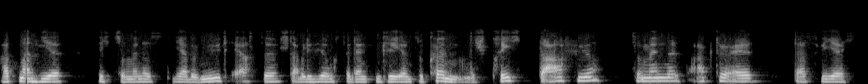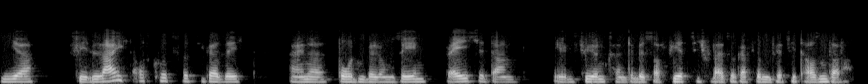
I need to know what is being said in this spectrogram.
hat man hier sich zumindest ja bemüht, erste Stabilisierungstendenzen kreieren zu können. Und es spricht dafür zumindest aktuell, dass wir hier vielleicht aus kurzfristiger Sicht eine Bodenbildung sehen, welche dann eben führen könnte bis auf 40, vielleicht sogar 45.000 Dollar.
